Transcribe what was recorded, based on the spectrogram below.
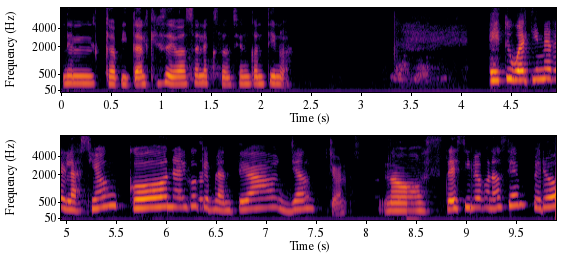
del capital que se basa en la expansión continua. Esto igual tiene relación con algo que plantea Jan Jones. No sé si lo conocen, pero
